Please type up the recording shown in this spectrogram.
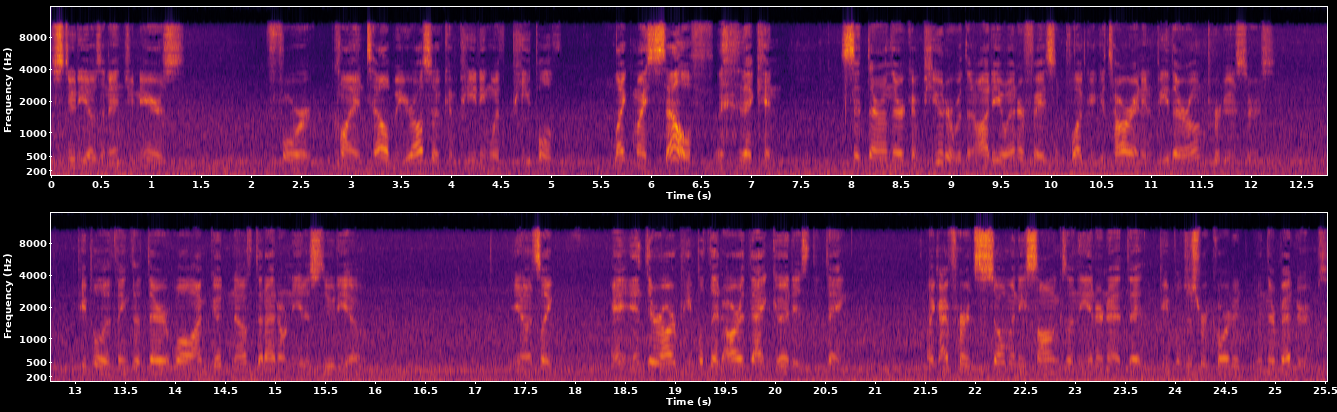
studios and engineers for clientele, but you're also competing with people like myself that can sit there on their computer with an audio interface and plug a guitar in and be their own producers. People that think that they're, well, I'm good enough that I don't need a studio. You know, it's like, and, and there are people that are that good, is the thing. Like, I've heard so many songs on the internet that people just recorded in their bedrooms.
